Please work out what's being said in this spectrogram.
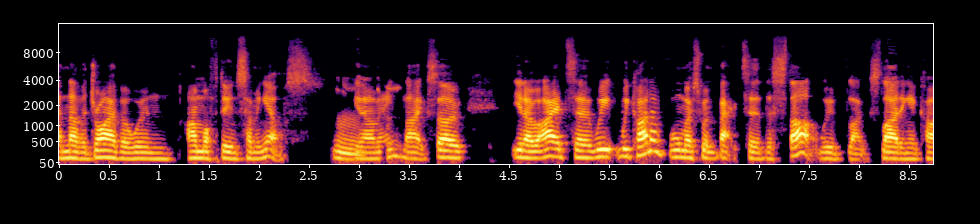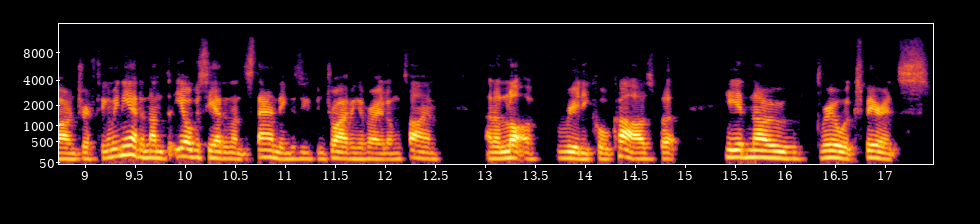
another driver when I'm off doing something else. Mm. You know what I mean? Like so, you know, I had to. We we kind of almost went back to the start with like sliding a car and drifting. I mean, he had an under, he obviously had an understanding because he's been driving a very long time and a lot of really cool cars, but he had no real experience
